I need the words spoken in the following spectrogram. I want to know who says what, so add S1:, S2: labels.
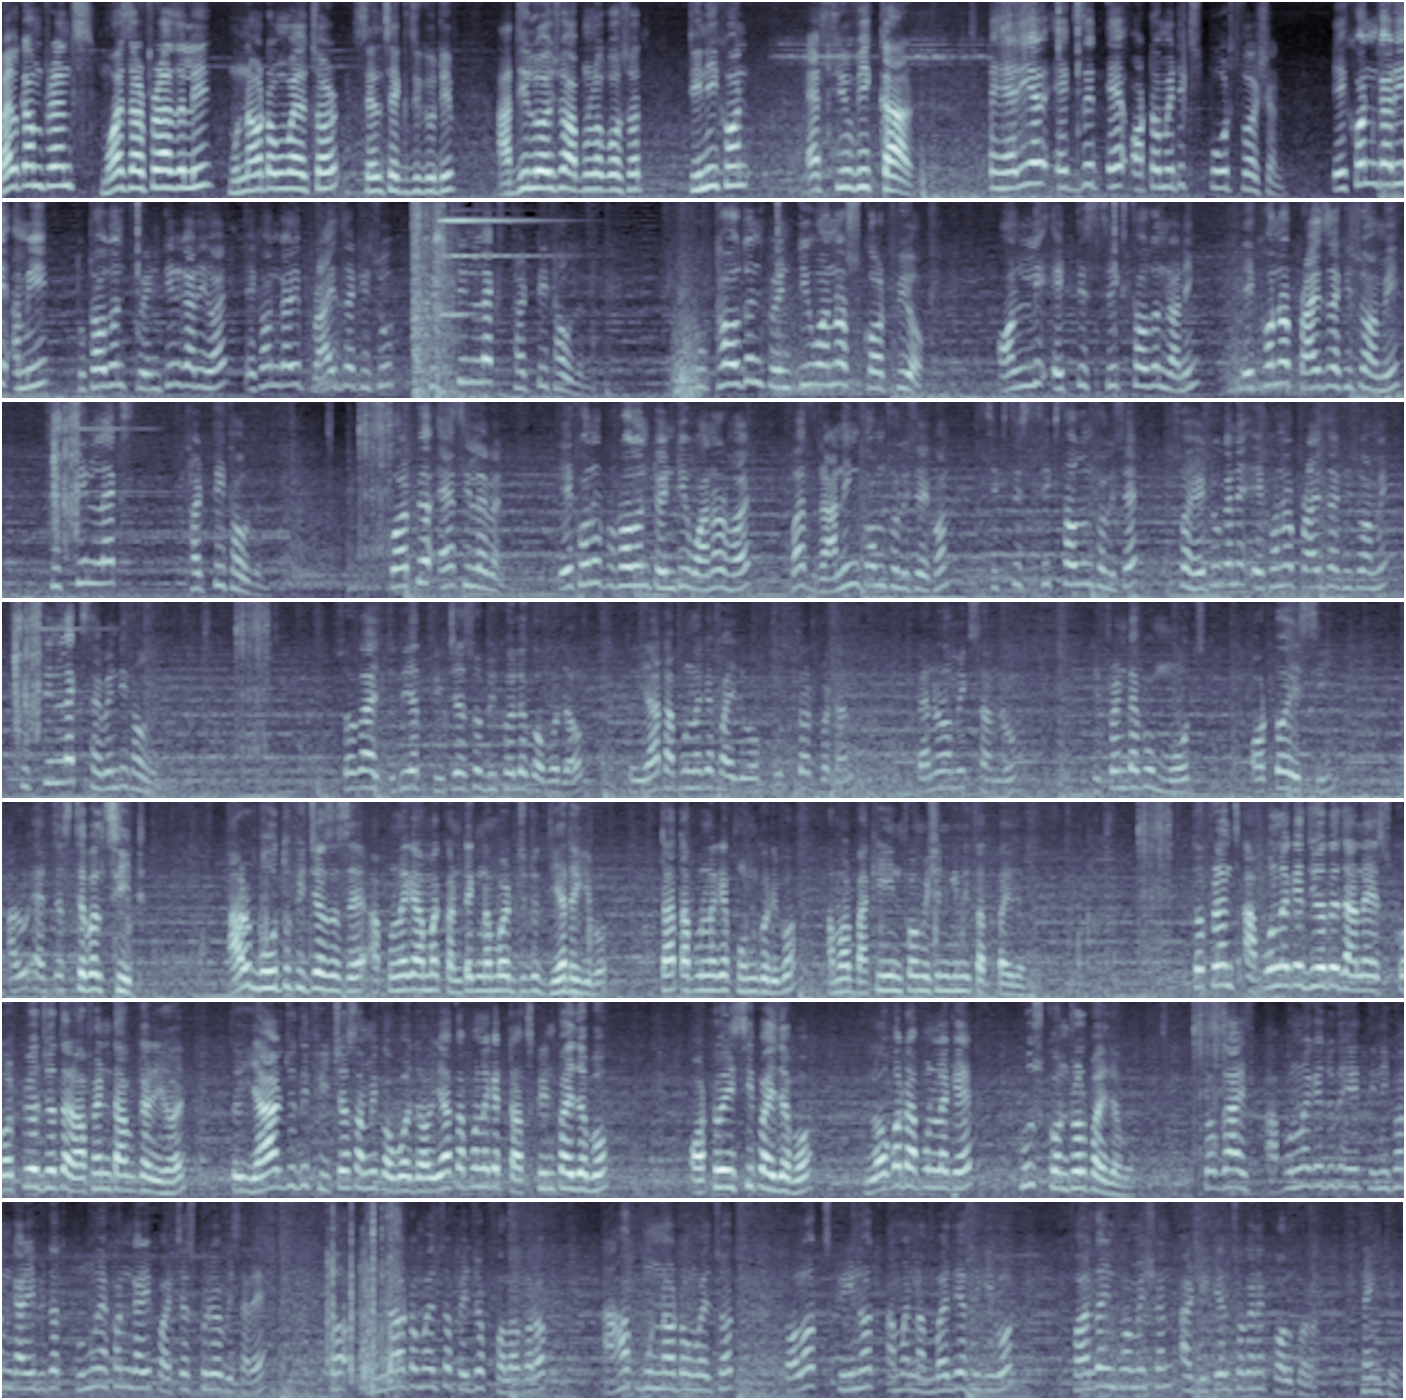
S1: Welcome friends মই চাৰফৰাজ আলী মুন্না অট'মোবাইলছৰ sales executive আজি লৈছোঁ আপোনালোকৰ ওচৰত তিনিখন S U V car. Harrier XT A automatic sports version এইখন গাড়ী আমি টু থাউজেণ্ড টুৱেণ্টিৰ গাড়ী হয়। এইখন গাড়ী প্ৰাইচ ৰাখিছোঁ fifteen lakhs thirty thousand two thousand twenty ওৱানৰ Scorpio' only eighty six thousand running এইখনৰ প্ৰাইচ ৰাখিছোঁ আমি fifteen lakhs thirty thousand Scorpio' S eleven এইখনো two thousand twenty ওৱানৰ হয়। বাট ৰানিং কম চলিছে এইখন ছিক্সটি ছিক্স থাউজেণ্ড চলিছে। চ' সেইটো কাৰণে এইখনৰ প্ৰাইচ ৰাখিছোঁ আমি ফিফটিন লেখ ছেভেণ্টি থাউজেণ্ড চ' গাইজ যদি ইয়াত ফিচাৰ্ছৰ বিষয়লৈ ক'ব যাওঁ তো ইয়াত আপোনালোকে পাই যাব full start button panoramic sunroof different টাইপৰ মোডছ অট' এ চি আৰু এডজাষ্টেবল ছিট আৰু বহুতো ফিচাৰ্ছ আছে আপোনালোকে আমাৰ কণ্টেক্ট নাম্বাৰ যিটো দিয়া থাকিব তাত আপোনালোকে ফোন কৰিব আমাৰ বাকী ইনফৰ্মেশ্যনখিনি তাত পাই যাব। তো ফ্ৰেণ্ডছ আপোনালোকে যিহেতু জানে স্কৰপিঅ' যিহেতু ৰাফ এণ্ড টাফ গাড়ী হয় তো ইয়াৰ যদি ফিচাৰ্ছ আমি ক'ব যাওঁ ইয়াত আপোনালোকে টাচ স্ক্ৰীণ পাই যাব অট' এ চি পাই যাব লগত আপোনালোকে ক্ৰুজ কণ্ট্ৰল পাই যাব। তো গাইজ আপোনালোকে যদি এই তিনিখন গাড়ীৰ ভিতৰত কোনো এখন গাড়ী পাৰ্চেছ কৰিব বিচাৰে তো মুন্না অট'মোবাইলছৰ পেজক ফ'ল' কৰক। আহক মুন্না অট'মোবাইলছত তলত স্ক্ৰীণত আমাৰ নাম্বাৰ দিয়া থাকিব। ফাৰ্ডাৰ ইনফৰ্মেশ্যন আৰু ডিটেইলছৰ কাৰণে কল কৰক। Thank U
